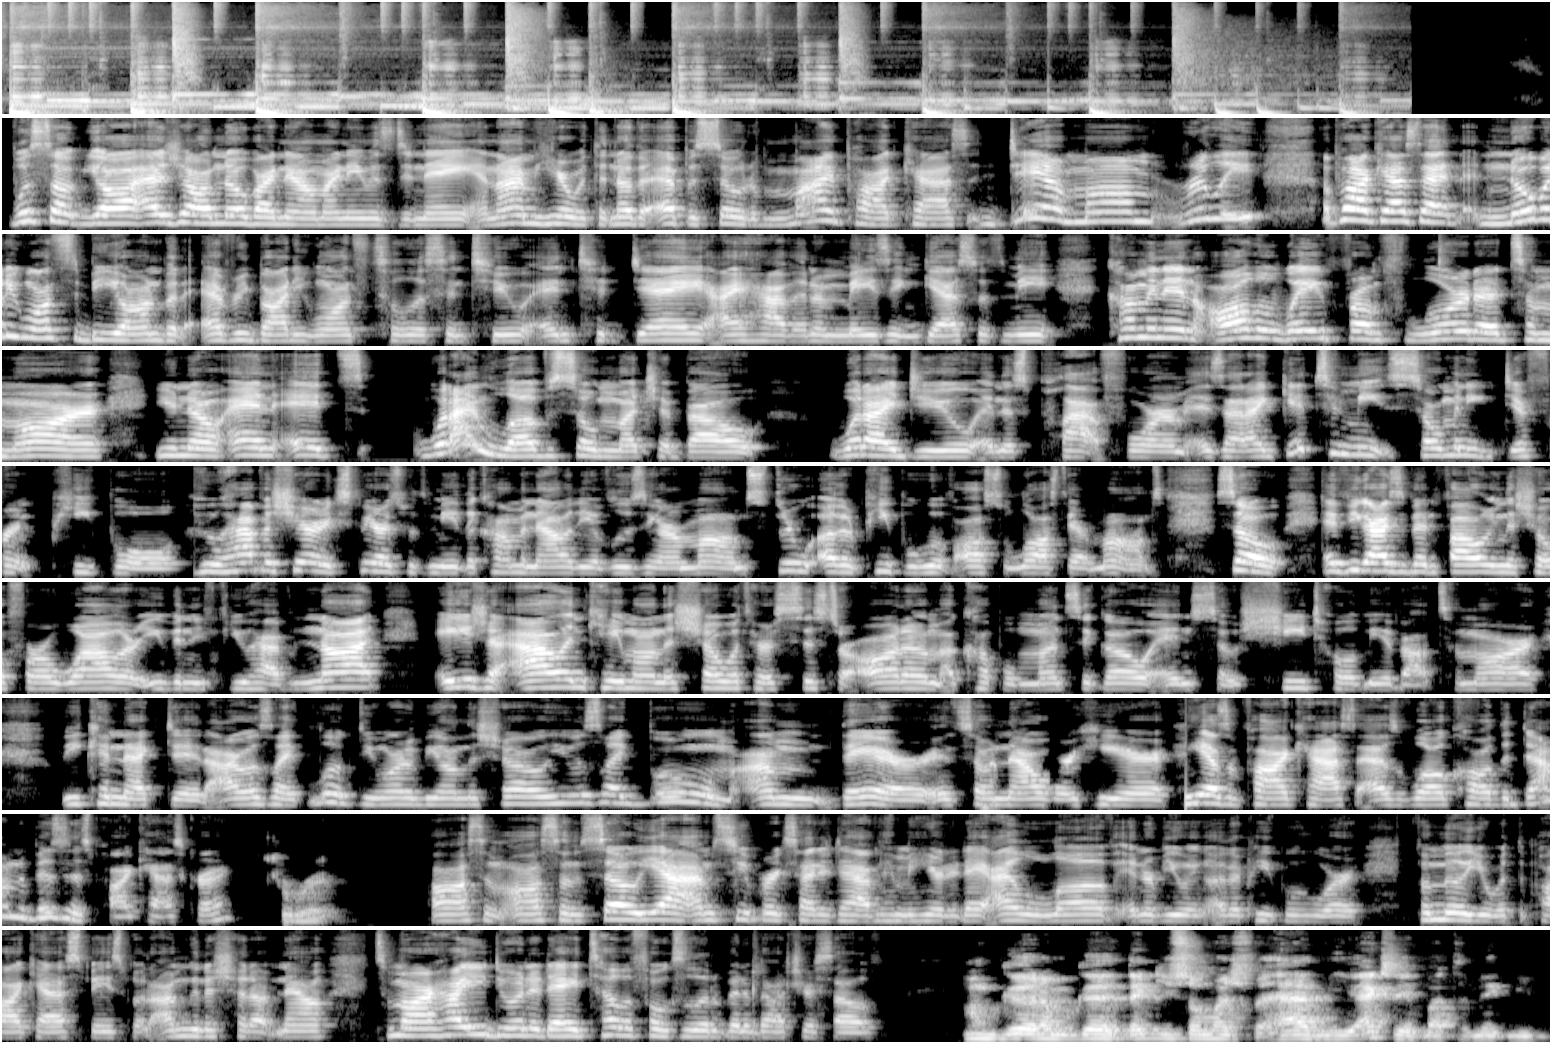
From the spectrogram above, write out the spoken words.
What's up, y'all? As y'all know by now, my name is Danae, and I'm here with another episode of my podcast, Damn Mom, Really? A podcast that nobody wants to be on, but everybody wants to listen to. And today I have an amazing guest with me coming in all the way from Florida, Tamar, you know, and it's what I love so much about what I do in this platform is that I get to meet so many different people who have a shared experience with me, the commonality of losing our moms through other people who have also lost their moms. So, if you guys have been following the show for a while, or even if you have not, Asia Allen came on the show with her sister Autumn a couple months ago. And so she told me about Tamar. We connected. I was like, Look, do you want to be on the show? He was like, Boom, I'm there. And so now we're here. He has a podcast as well called the Down to Business podcast, correct? Correct. Awesome, awesome. So yeah, I'm super excited to have him here today. I love interviewing other people who are familiar with the podcast space, but I'm gonna shut up now. Tamar, how you doing today? Tell the folks a little bit about yourself. I'm good. I'm good. Thank you so much for having me. You're actually about to make me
